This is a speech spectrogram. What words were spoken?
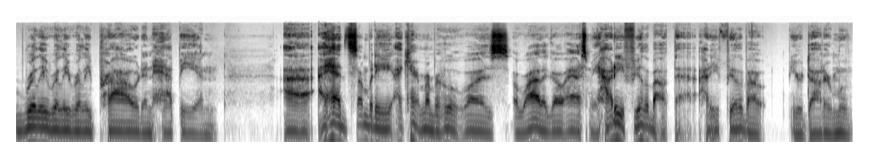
really, really, really proud and happy. And uh, I had somebody, I can't remember who it was, a while ago ask me, How do you feel about that? How do you feel about your daughter, move,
